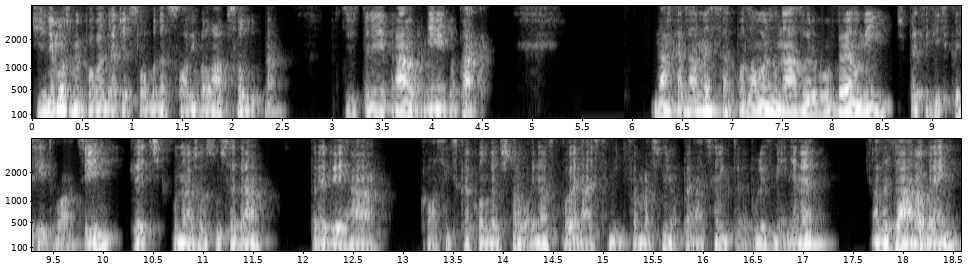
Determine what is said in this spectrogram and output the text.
Čiže nemôžeme povedať, že sloboda slovy bola absolútna, pretože to nie je pravda, nie je to tak. Nachádzame sa podľa môjho názoru vo veľmi špecifickej situácii, keď u nášho suseda prebieha klasická konvenčná vojna spojená aj s tými informačnými operáciami, ktoré boli zmienené, ale zároveň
